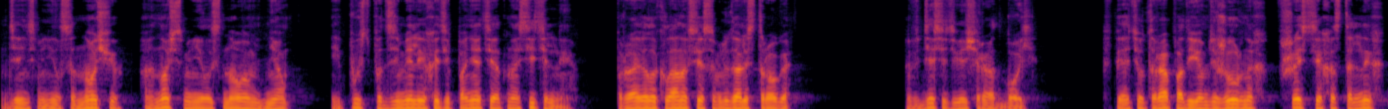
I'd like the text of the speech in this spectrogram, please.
День сменился ночью, а ночь сменилась новым днем. И пусть в подземельях эти понятия относительные, правила клана все соблюдали строго. В десять вечера отбой. В пять утра подъем дежурных, в шесть всех остальных.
